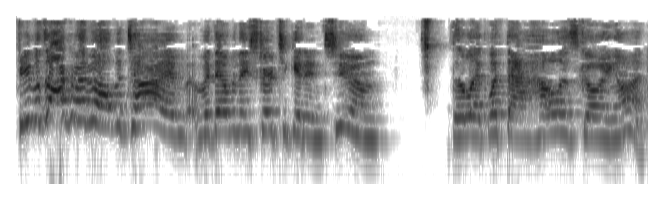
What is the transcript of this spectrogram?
People talk about it all the time, but then when they start to get in tune, they're like, what the hell is going on?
